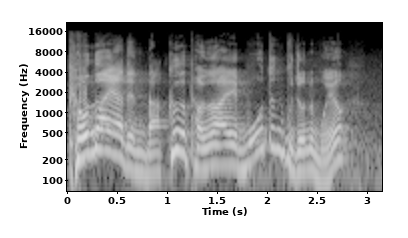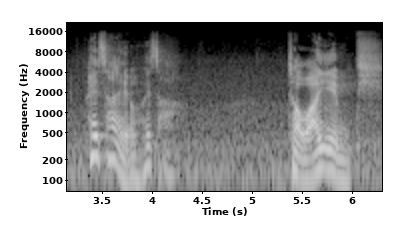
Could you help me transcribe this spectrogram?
변화해야 된다. 그 변화의 모든 구조는 뭐예요? 회사예요, 회사. 자, YMT.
